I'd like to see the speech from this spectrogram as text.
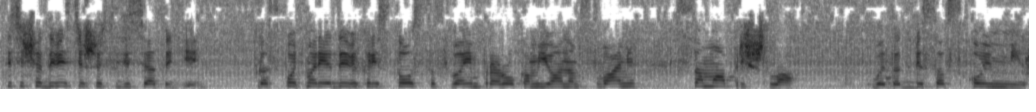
1260 день. Господь Мария Деви Христос со своим пророком Иоанном с вами сама пришла в этот бесовской мир.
